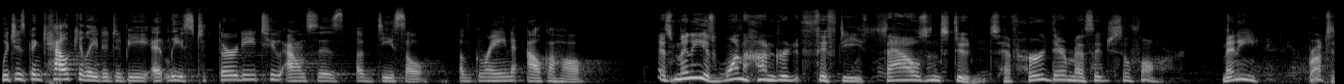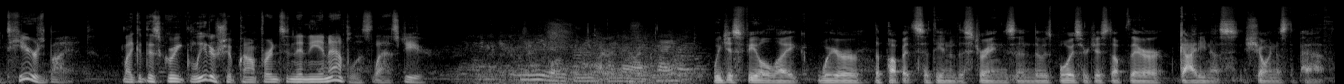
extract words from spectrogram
which has been calculated to be at least 32 ounces of diesel, of grain alcohol. As many as 150,000 students have heard their message so far. Many brought to tears by it, like at this Greek leadership conference in Indianapolis last year. If you need anything, you let me know, okay? We just feel like we're the puppets at the end of the strings, and those boys are just up there guiding us, showing us the path.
